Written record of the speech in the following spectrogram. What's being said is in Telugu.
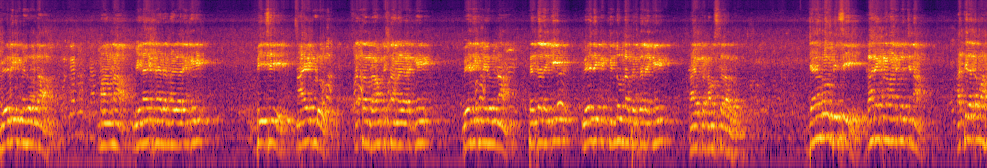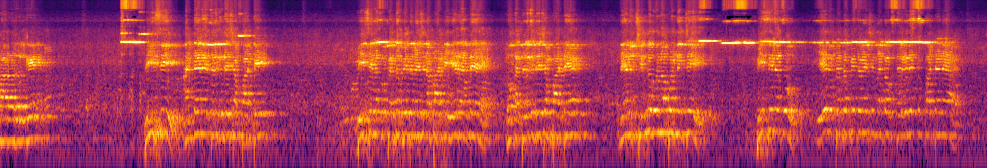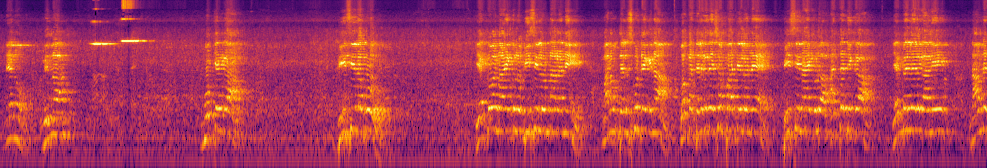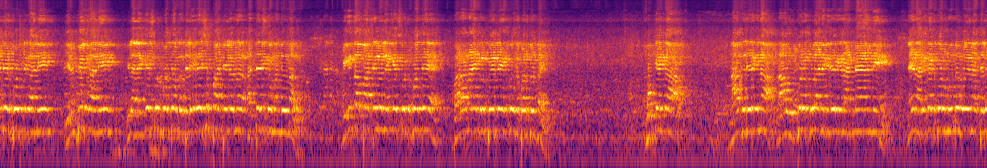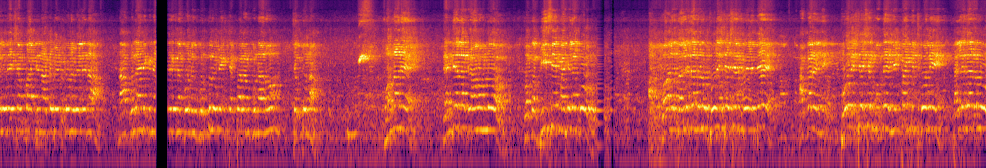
వేదిక మీద ఉన్న మా అన్న మీనాక్షి నాయుడు అన్న గారికి బీసీ నాయకుడు అత్తం రామకృష్ణ అన్న గారికి వేదిక మీద ఉన్న పెద్దలకి వేదిక కింద ఉన్న పెద్దలకి నా యొక్క నమస్కారాలు. జయహో బీసీ కార్యక్రమానికి వచ్చిన అతిరథ మహారాజులకి బీసీ అంటేనే తెలుగుదేశం పార్టీ బీసీలకు పెద్ద పీట వేసిన పార్టీ ఏదంటే ఒక తెలుగుదేశం పార్టీ నేను చిన్నగా ఉన్నప్పటి నుంచి బీసీలకు ఏది పెద్ద పీట వేసిందంటే ఒక తెలుగుదేశం పార్టీ అనే నేను విన్నా. ముఖ్యంగా బీసీలకు ఎక్కువ నాయకులు బీసీలు ఉన్నారని మనం తెలుసుకుంటే గిన ఒక తెలుగుదేశం పార్టీలోనే బీసీ నాయకులు అత్యధిక ఎమ్మెల్యేలు కానీ నామినేటెడ్ పోస్టులు కానీ ఎంపీలు కానీ ఇలా లెక్కేసుకుని పోతే ఒక తెలుగుదేశం పార్టీలోనే అత్యధిక మంది ఉన్నారు. మిగతా పార్టీలో లెక్కేసుకుంటూ పోతే బడా నాయకుల పేర్లు ఎక్కువ వినపడుతుంటాయి. ముఖ్యంగా నాకు జరిగిన నా ఉగ్ర కులానికి జరిగిన అన్యాయాన్ని నేను అరికట్టుకొని ముందు పోయిన తెలుగుదేశం పార్టీని అడ్డుపెట్టుకుని వెళ్ళిన నా కులానికి జరిగిన కొన్ని గుర్తులు మీకు చెప్పాలనుకున్నాను చెప్తున్నా. మొన్ననే నంద్యాల గ్రామంలో ఒక బీసీ మహిళకు వాళ్ళ తల్లిదండ్రులు పోలీస్ స్టేషన్కి వెళితే అక్కడ పోలీస్ స్టేషన్ ముందే నిప్పంటించుకొని తల్లిదండ్రులు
